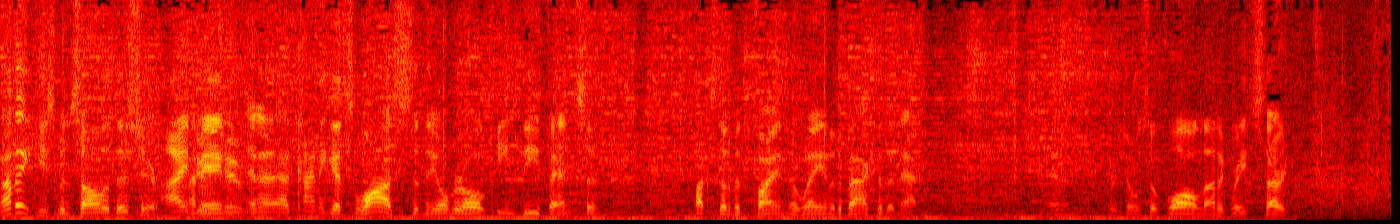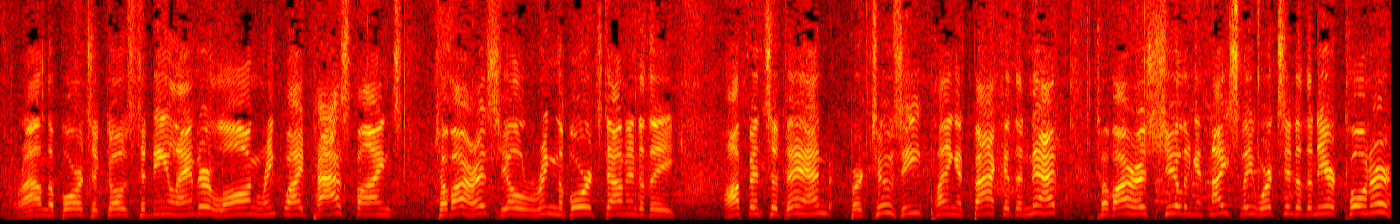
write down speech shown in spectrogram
I think he's been solid this year. I do mean, too. and it kind of gets lost in the overall team defense and pucks that have been finding their way into the back of the net. And for Joseph Woll, not a great start. Around the boards it goes to Nylander. Long rink wide pass finds Tavares. He'll ring the boards down into the offensive end. Bertuzzi playing it back at the net. Tavares shielding it nicely, works into the near corner,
